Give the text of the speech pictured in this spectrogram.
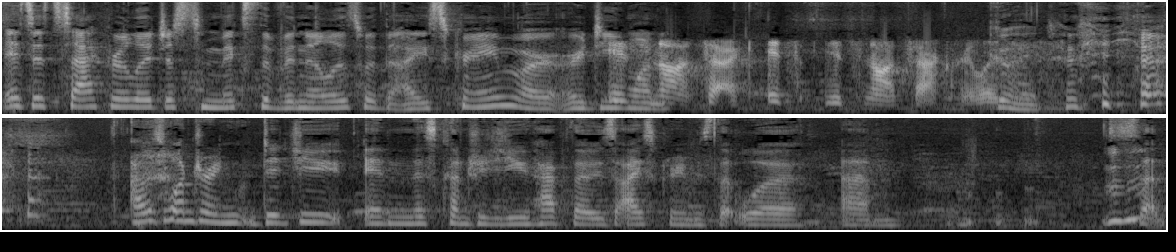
Is it sacrilegious to mix the vanillas with the ice cream, or, or do you It's want? not sac. It's it's not sacrilege. Good. I was wondering, did you in this country? Did you have those ice creams that were, um, Mm-hmm. so-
